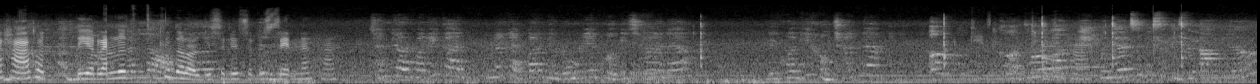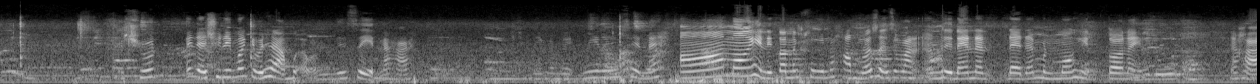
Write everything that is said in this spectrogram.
นะคะพอดีแรงเลือดขึ้นตลอด20เปอร์เซ็นต์นะคะ ของฉันน่ะเออขอโทษนะวันนี้ฉันมีสติสตางค์เลยชุดเอ้ยเดี๋ยวชุดนี้มันเก็บไว้ที่หลังเผื่อมันพิเศษนะคะนี่ก็ไม่มีอะไรพิเศษไหมอ๋อมองเห็นในตอนกลางคืนนะคะเหมือนว่าแสงสว่างเออสีแดงแดดนั้นเหมือนมองเห็นตอนไหนไม่รู้นะคะ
